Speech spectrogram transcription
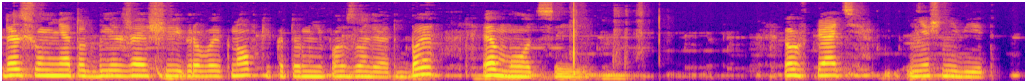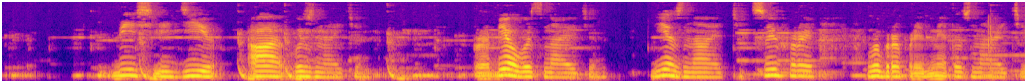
Дальше у меня тут ближайшие игровые кнопки, которые мне позволяют. Б. Эмоции. F5. Внешний вид. B, C, D, А вы знаете. Пробел вы знаете. Е знаете. Цифры. Выбор предмета знаете.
